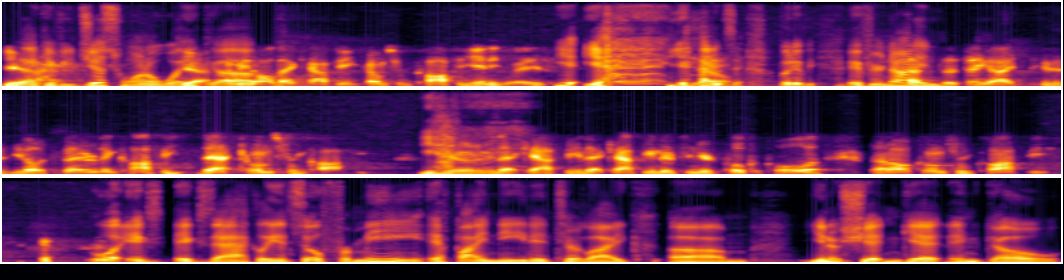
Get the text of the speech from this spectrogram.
Yeah. like if you just want to wake yeah. up, I mean, all that caffeine comes from coffee, anyways. yeah, yeah, yeah. know. but if if you're not That's in, the thing I see that you know it's better than coffee. That comes from coffee. yeah, You know what I mean? That caffeine, that caffeine that's in your Coca Cola, that all comes from coffee. well, ex- exactly. And so for me, if I needed to like, um, you know, shit and get and go,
